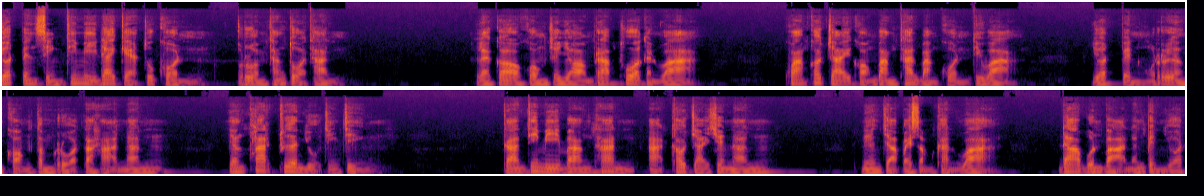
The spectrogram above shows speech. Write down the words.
ยศเป็นสิ่งที่มีได้แก่ทุกคนรวมทั้งตัวท่าน และก็คงจะยอมรับทั่วกันว่า ความเข้าใจของบางท่านบางคนที่ว่า ยศเป็นเรื่องของตำรวจทหารนั้น ยังคลาดเคลื่อนอยู่จริง ๆ การที่มีบางท่านอาจเข้าใจเช่นนั้น เนื่องจากไปสำคัญว่า ดาวบนบ่านั้นเป็นยศ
